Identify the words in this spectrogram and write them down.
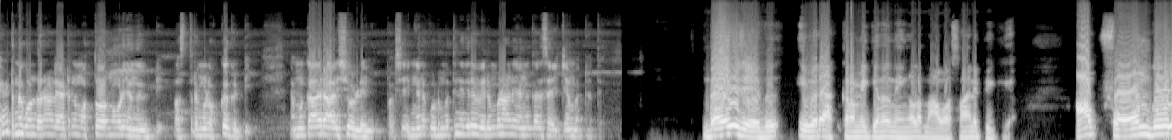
ഏട്ടനെ കൊണ്ടുവരാനുള്ള ഏട്ടന് മൊത്തം ഓർമ്മകൾ ഞങ്ങൾ കിട്ടി. വസ്ത്രങ്ങളൊക്കെ കിട്ടി. നമുക്ക് ആ ഒരു ആവശ്യമുള്ളൂ ഇനി. പക്ഷേ ഇങ്ങനെ കുടുംബത്തിനെതിരെ വരുമ്പോഴാണ് ഞങ്ങൾക്ക് അത് സഹിക്കാൻ പറ്റാത്തത് ദയവ് ചെയ്ത് ഇവരെ ആക്രമിക്കുന്നത് നിങ്ങളൊന്ന് അവസാനിപ്പിക്കുക. ആ ഫോൺ കോൾ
